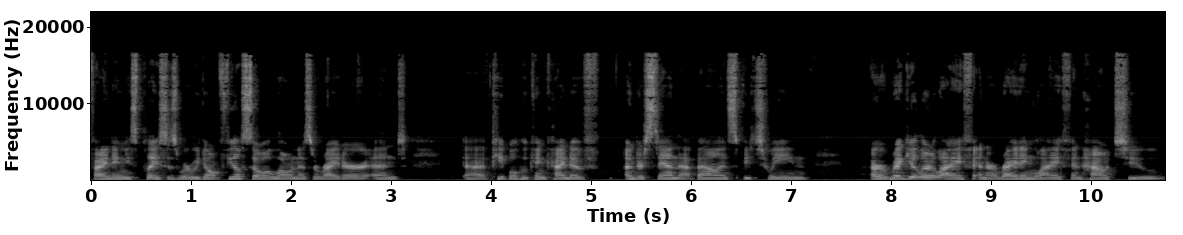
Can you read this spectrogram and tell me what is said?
finding these places where we don't feel so alone as a writer and uh, people who can kind of understand that balance between our regular life and our writing life and how to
